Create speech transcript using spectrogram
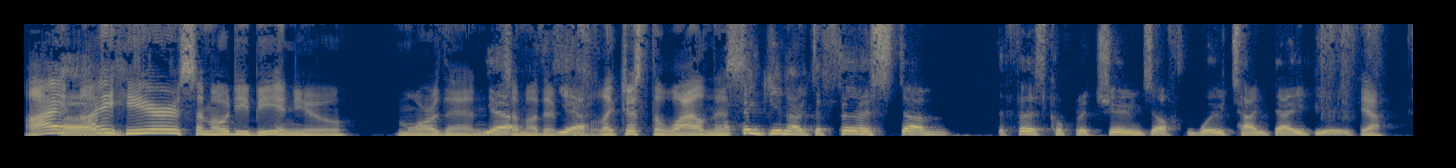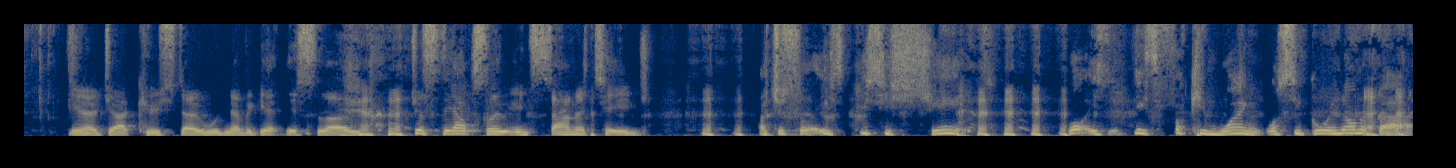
I I Um, hear some ODB in you more than Yeah, some other yeah. people. Like just the wildness. I think you know the first um, the first couple of tunes off the Wu Tang debut. Yeah. You know, Jacques Cousteau would never get this low. just the absolute insanity. I just thought, this, this is shit. What is it? this fucking wank? What's he going on about?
